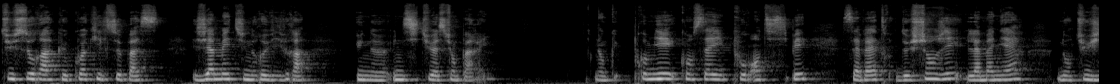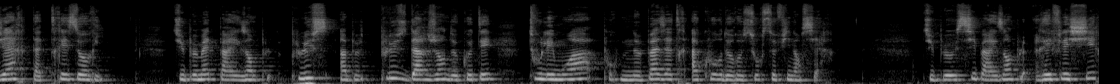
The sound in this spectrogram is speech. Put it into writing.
tu sauras que quoi qu'il se passe, jamais tu ne revivras une, une situation pareille. Donc premier conseil pour anticiper, ça va être de changer la manière dont tu gères ta trésorerie. Tu peux mettre par exemple plus, un peu plus d'argent de côté tous les mois pour ne pas être à court de ressources financières. Tu peux aussi par exemple réfléchir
